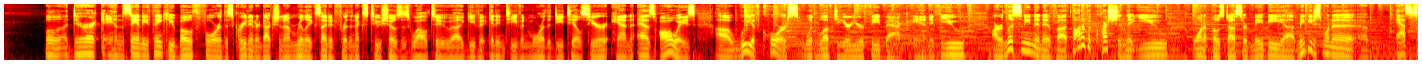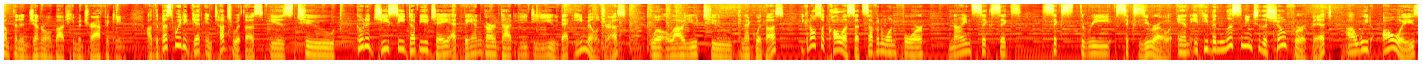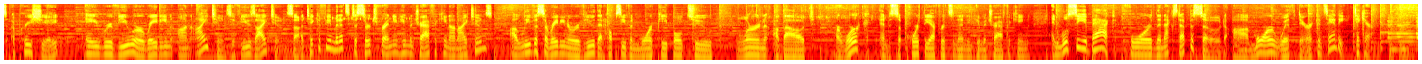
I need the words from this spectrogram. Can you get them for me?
Well, uh, Derek and Sandy, thank you both for this great introduction. I'm really excited for the next two shows as well to uh, give it, get into even more of the details here. And as always, uh, we of course would love to hear your feedback. And if you are listening and have uh, thought of a question that you want to post us, or maybe uh, maybe you just want to uh, ask something in general about human trafficking, uh, the best way to get in touch with us is to go to gcwj at vanguard.edu. That email address will allow you to connect with us. You can also call us at 714 966 6360. And if you've been listening to the show for a bit, uh, we'd always appreciate a review or rating on iTunes if you use iTunes. Uh, take a few minutes to search for Ending Human Trafficking on iTunes. Uh, leave us a rating or review that helps even more people to learn about our work and to support the efforts in ending human trafficking. And we'll see you back for the next episode. Uh, more with Derek and Sandy. Take care.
